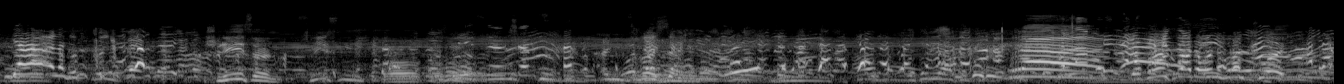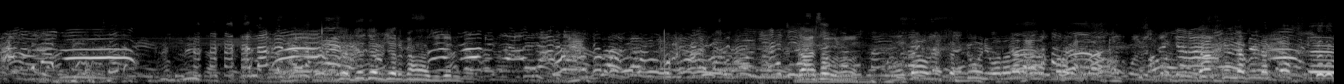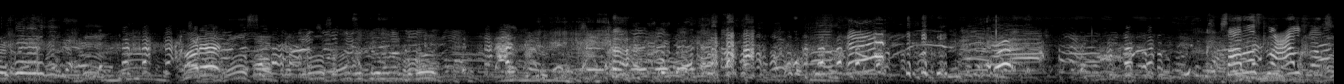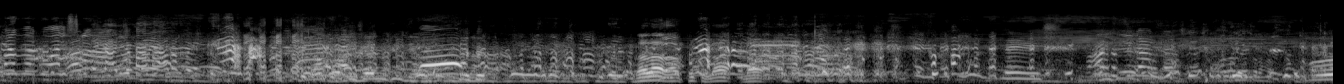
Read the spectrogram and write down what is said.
يا لك Schließen. راس يا فرانك بعد وين فرانك شوي جرب جرب يا حاجي جرب لا يصور خلاص والله استبدوني والله لا لعن الطرق دخل أقول لك دخل صار اطلع على الخمس نظر لا لا لا فكر لا لا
